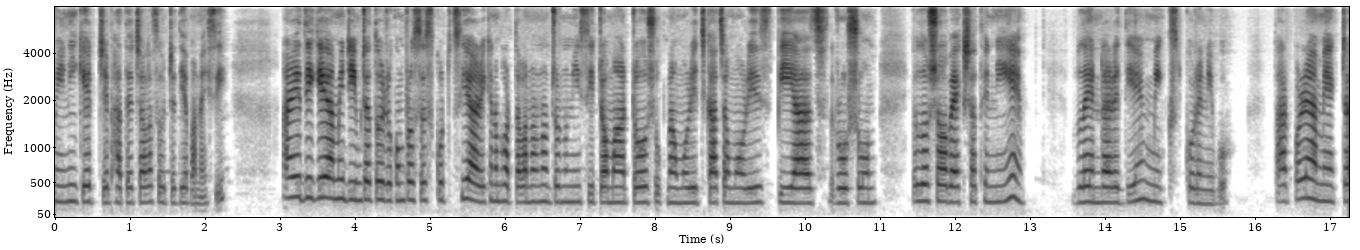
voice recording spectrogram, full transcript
মিনি কেট যে ভাতের চাল আছে, ওইটা দিয়ে বানাইছি। আর এদিকে আমি ডিমটা তো এরকম প্রসেস করছি। আর এখানে ভর্তা বানানোর জন্য নিয়েছি টমাটো, শুকনা মরিচ, কাঁচামরিচ, পেঁয়াজ, রসুন, এগুলো সব একসাথে নিয়ে ব্লেন্ডারে দিয়ে মিক্সড করে নিব। তারপরে আমি একটা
